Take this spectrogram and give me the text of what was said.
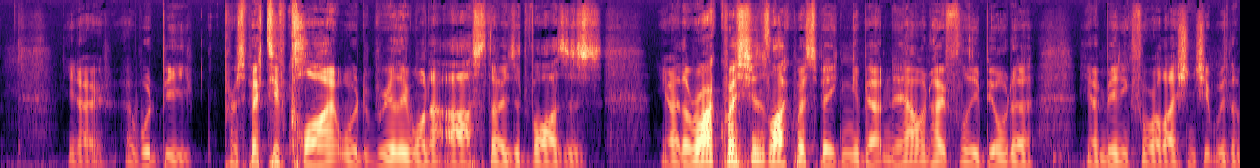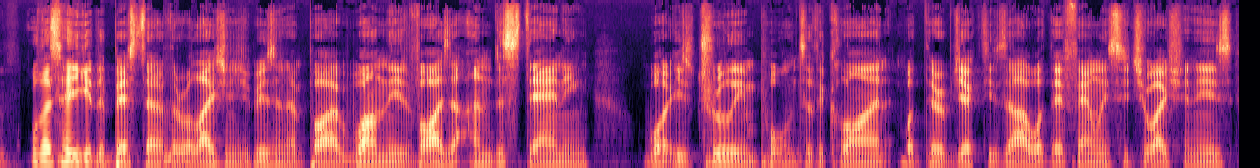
you know a would be prospective client would really want to ask those advisors you know the right questions like we're speaking about now and hopefully build a you know meaningful relationship with them Well, that's how you get the best out of the relationship, isn't it? By one, the advisor understanding what is truly important to the client, what their objectives are, what their family situation is,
